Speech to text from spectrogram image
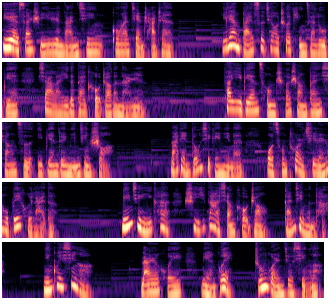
一月三十一日，南京公安检查站，一辆白色轿车停在路边，下来一个戴口罩的男人。他一边从车上搬箱子，一边对民警说：“拿点东西给你们，我从土耳其人肉背回来的。”民警一看是一大箱口罩，赶紧问他：“您贵姓啊？”男人回：“免贵，中国人就行了。”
